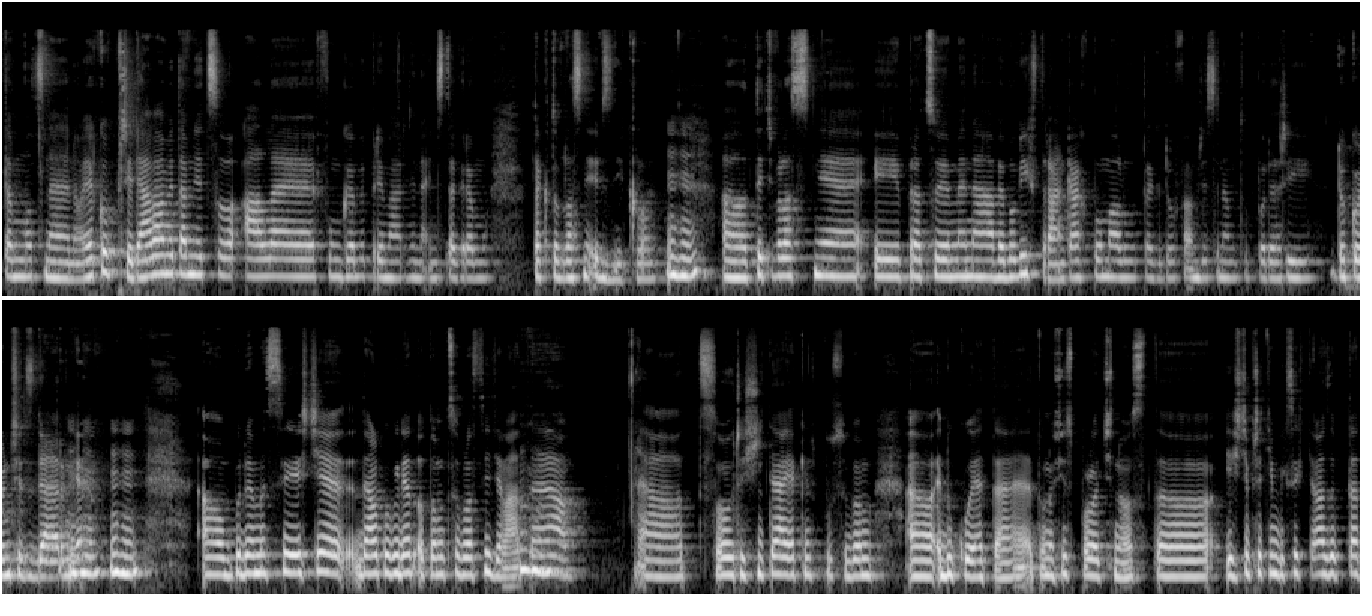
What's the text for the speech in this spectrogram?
tam moc ne. No. Jako přidáváme tam něco, ale fungujeme primárně na Instagramu. Tak to vlastně i vzniklo. Uh, teď vlastně i pracujeme na webových stránkách pomalu, tak doufám, že se nám to podaří dokončit zdárně. Uh-huh, uh-huh. Budeme si ještě dál povídat o tom, co vlastně děláte mm-hmm. a a co řešíte a jakým způsobem edukujete tu naši společnost. Ještě předtím bych se chtěla zeptat,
